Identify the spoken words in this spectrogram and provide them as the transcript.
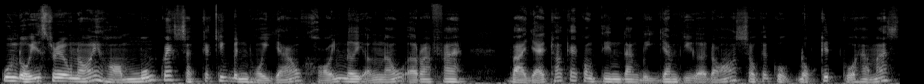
Quân đội Israel nói họ muốn quét sạch các chiến binh Hồi giáo khỏi nơi ẩn náu ở Rafah và giải thoát các con tin đang bị giam giữ ở đó sau các cuộc đột kích của Hamas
